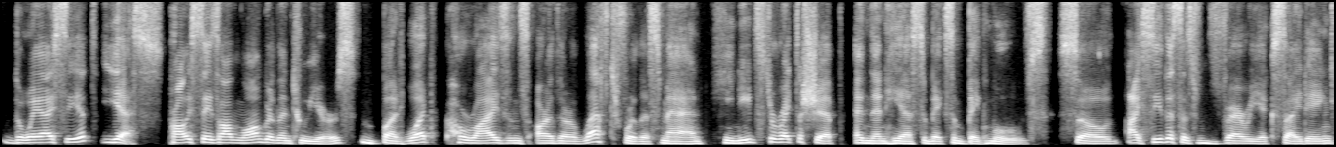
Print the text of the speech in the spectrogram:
the way I see it, yes, probably stays on longer than two years. But what horizons are there left for this man? He needs to right the ship and then he has to make some big moves. So I see this as very exciting,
